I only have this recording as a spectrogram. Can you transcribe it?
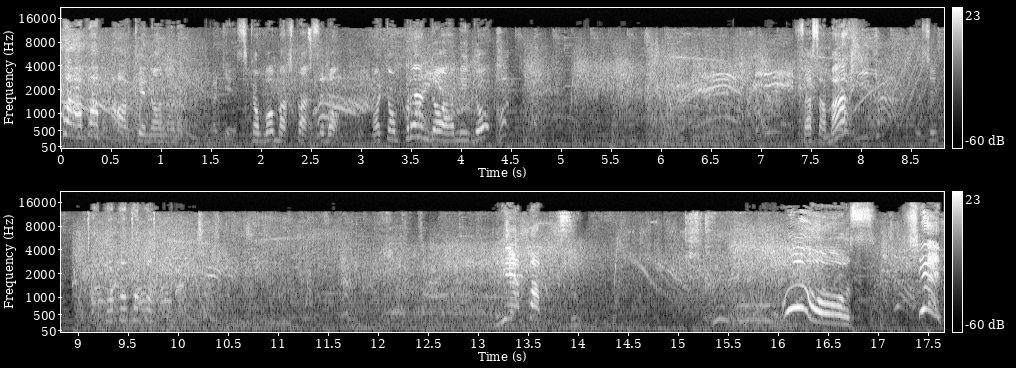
Bah, bah, bah. Ok, non, non, non. Ok, ce combo marche pas, c'est bon. Moi comprendo, amigo. Ça, ça marche? Je sais. Oh Shit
